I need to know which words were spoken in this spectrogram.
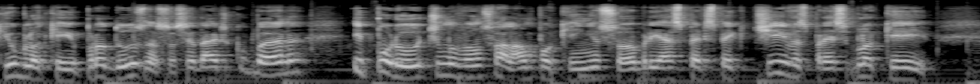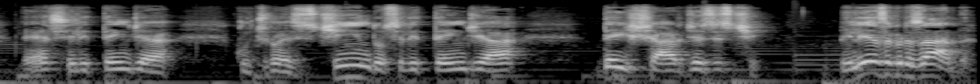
que o bloqueio produz na sociedade cubana e, por último, vamos falar um pouquinho sobre as perspectivas para esse bloqueio, né? se ele tende a continuar existindo ou se ele tende a deixar de existir. Beleza, gurizada?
